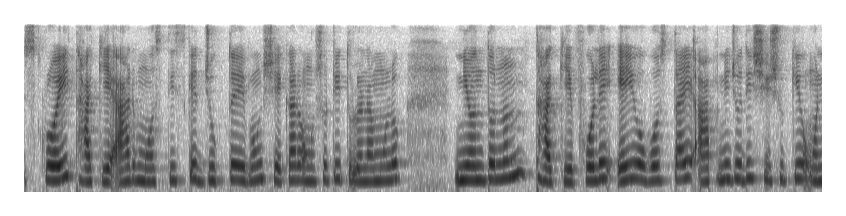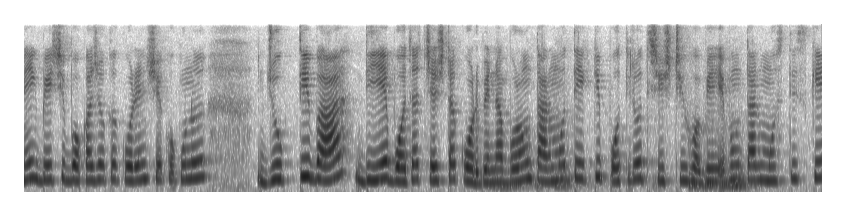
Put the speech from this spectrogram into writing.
স্ক্রয় থাকে, আর মস্তিষ্কে যুক্ত এবং শেখার অংশটি তুলনামূলক নিয়ন্ত্রণ থাকে। ফলে এই অবস্থায় আপনি যদি শিশুকে অনেক বেশি বকাঝকা করেন, সে কখনো যুক্তি বা দিয়ে বোঝার চেষ্টা করবে না, বরং তার মধ্যে একটি প্রতিরোধ সৃষ্টি হবে এবং তার মস্তিষ্কে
